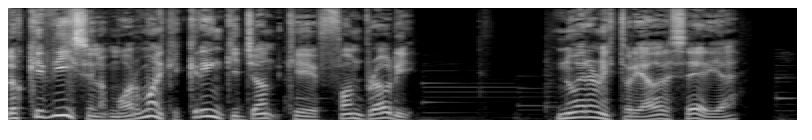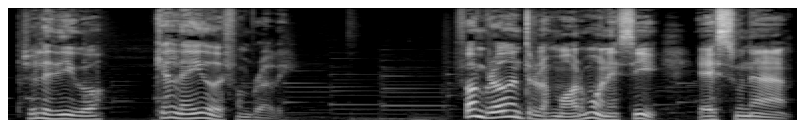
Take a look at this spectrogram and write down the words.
los que dicen los mormones que creen que John, que Von Brody no era una historiadora seria, yo les digo, ¿qué han leído de Von Brody? Von Brody entre los mormones, sí, es una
